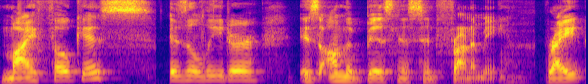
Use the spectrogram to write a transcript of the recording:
my focus as a leader is on the business in front of me, right?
